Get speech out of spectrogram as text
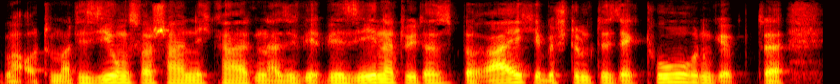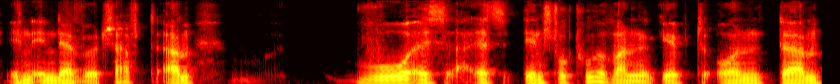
über Automatisierungswahrscheinlichkeiten. Also wir, wir sehen natürlich, dass es Bereiche, bestimmte Sektoren gibt äh, in, in der Wirtschaft, ähm, wo es, es den Strukturwandel gibt und ähm,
